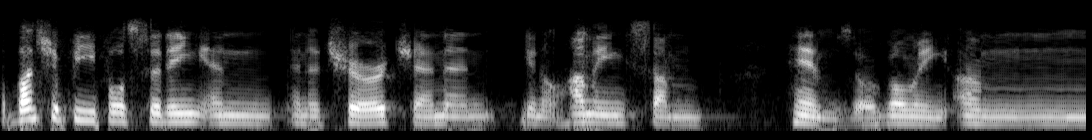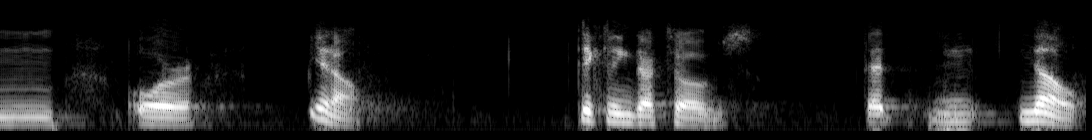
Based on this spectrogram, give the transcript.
a bunch of people sitting in, in a church and then, you know, humming some hymns or going, um, or, you know, tickling their toes. That, no.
